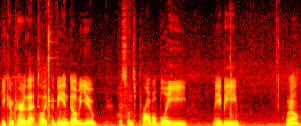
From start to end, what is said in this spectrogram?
You compare that to like the B&W, this one's probably maybe, well,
